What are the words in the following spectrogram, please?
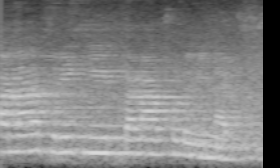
అఖాన శ్రీ కీర్తనాథుడు విన్నారు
